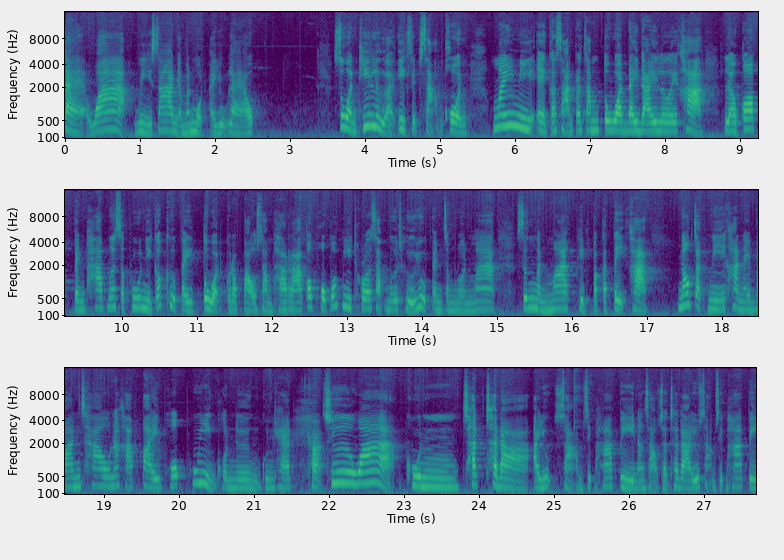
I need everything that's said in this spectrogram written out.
แต่ว่าวีซ่าเนี่ยมันหมดอายุแล้ว ส่วนที่เหลืออีก 13 คน ไม่มีเอกสารประจำตัวใด ๆ เลยค่ะ แล้วก็เป็นภาพเมื่อสักครู่นี้ก็คือไปตรวจกระเป๋าสัมภาระ ก็พบว่ามีโทรศัพท์มือถืออยู่เป็นจำนวนมาก ซึ่งมันมากผิดปกติค่ะนอกจากนี้ค่ะในบ้านเช่านะคะ ไปพบผู้หญิงคนหนึ่งคุณแคทค่ะชื่อว่าคุณชัชดาอายุ 35 ปี นางสาวชัชดาอายุ 35 ปี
